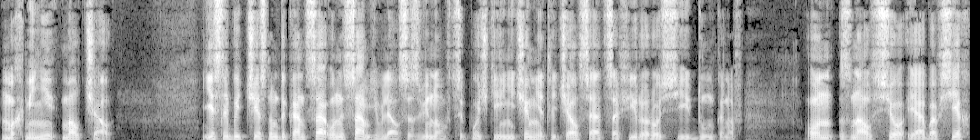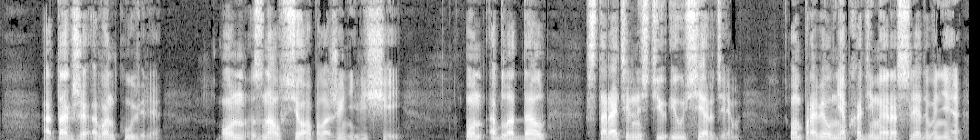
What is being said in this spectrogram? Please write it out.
Махмени молчал. Если быть честным до конца, он и сам являлся звеном в цепочке и ничем не отличался от Сафира, Росси и Дунканов. Он знал все и обо всех, а также о Ванкувере. Он знал все о положении вещей. Он обладал старательностью и усердием. Он провел необходимое расследование –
